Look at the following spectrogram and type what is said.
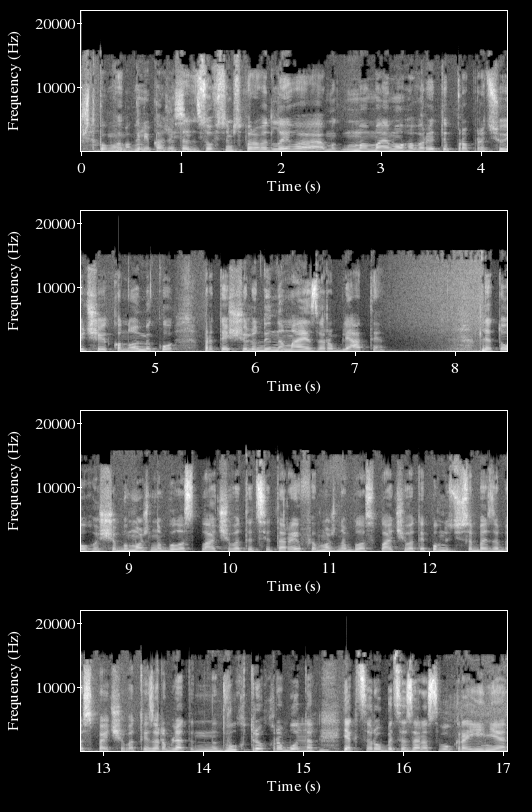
чтобы мы Ви могли кажете, погасить. зовсім справедливо. Ми, ми маємо говорити про працюючу економіку, про те, що людина має заробляти. для того, щоб можна було сплачувати ці тарифи, можна було сплачувати повністю себе забезпечувати і заробляти не на двох-трьох роботах, як це робиться зараз в Україні, е,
